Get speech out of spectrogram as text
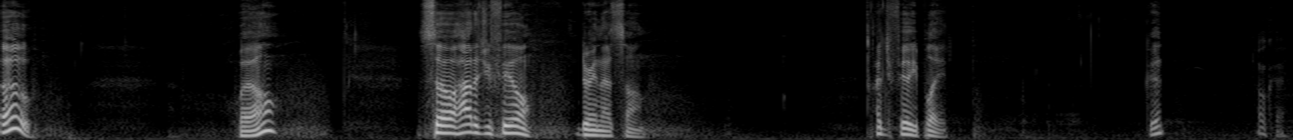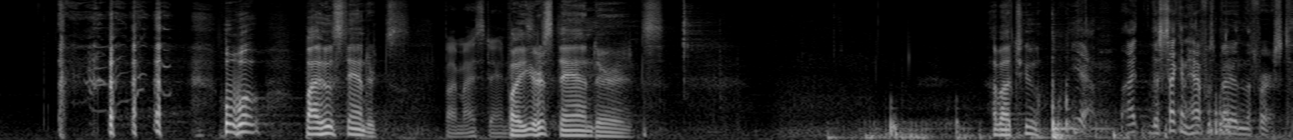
Oh. Well, so how did you feel during that song? How'd you feel you played? Good? Okay. Well, by whose standards? By my standards. By your standards. How about you? Yeah, I, the second half was better than the first.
